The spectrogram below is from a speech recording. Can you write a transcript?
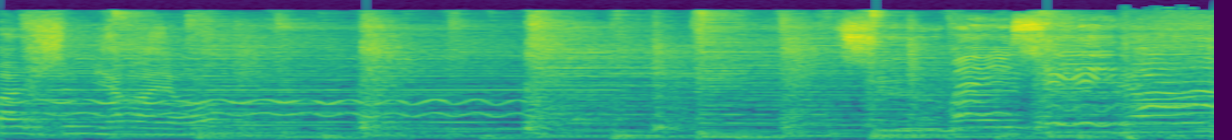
말씀 향하여 주 말씀 향하여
